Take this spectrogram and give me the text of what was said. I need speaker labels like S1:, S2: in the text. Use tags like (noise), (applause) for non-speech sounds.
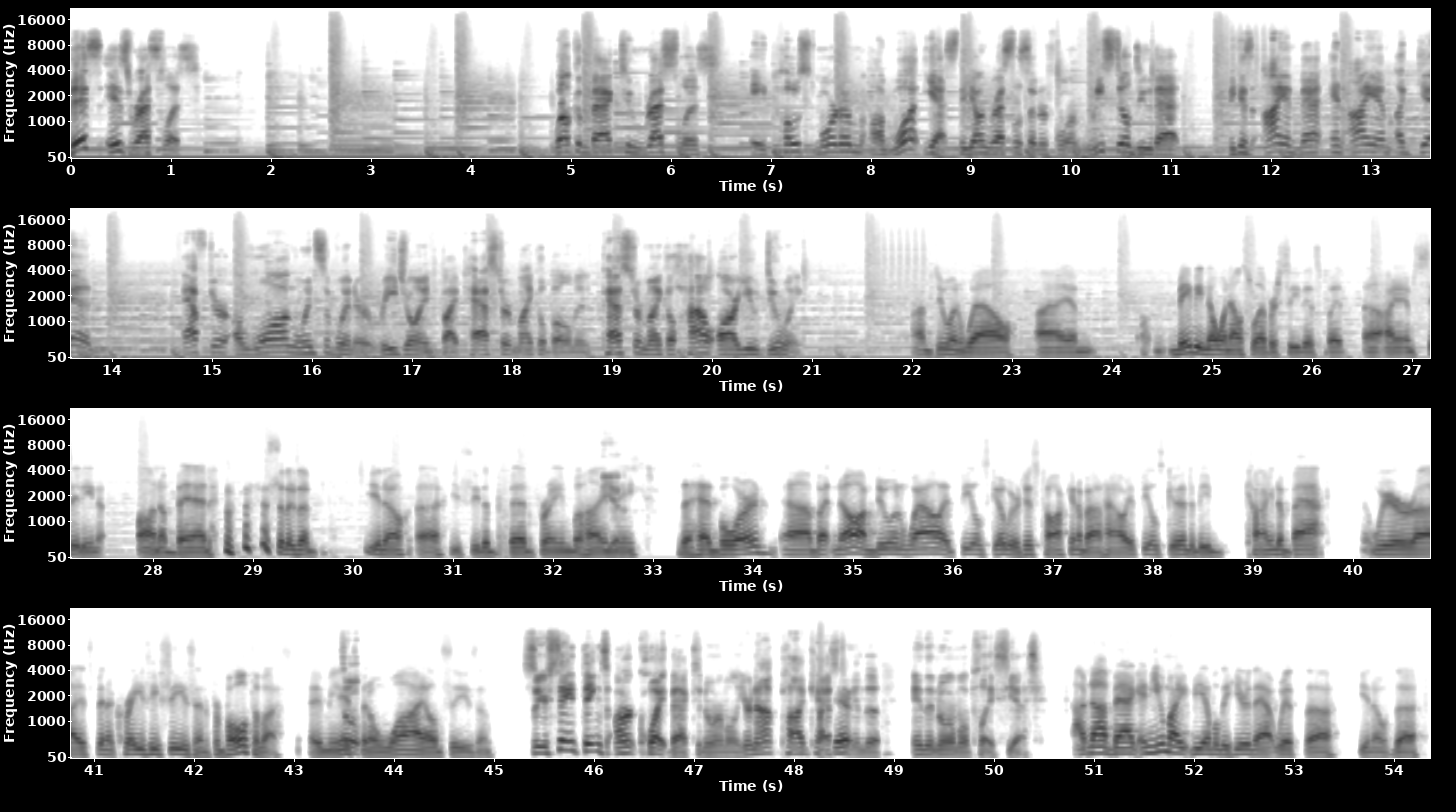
S1: This is Restless. Welcome back to Restless, a post-mortem on what? Yes, the young, restless, and reformed. We still do that because I am Matt and I am again, after a long winsome winter, rejoined by Pastor Michael Bowman. Pastor Michael, how are you doing?
S2: I'm doing well. I am, maybe no one else will ever see this, but uh, I am sitting on a bed. (laughs) so there's a, you know, uh, you see the bed frame behind
S1: Yeah.
S2: me, the headboard. Uh, but no, I'm doing well. It feels good. We were just talking about how it feels good to be kind of back. We're, uh, it's been a crazy season for both of us. I mean,
S1: So-
S2: it's been a wild season.
S1: So you're saying things aren't quite back to normal. You're not podcasting
S2: There-
S1: in the in the normal place yet.
S2: I'm not back, and you might be able to hear that with uh, you know, the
